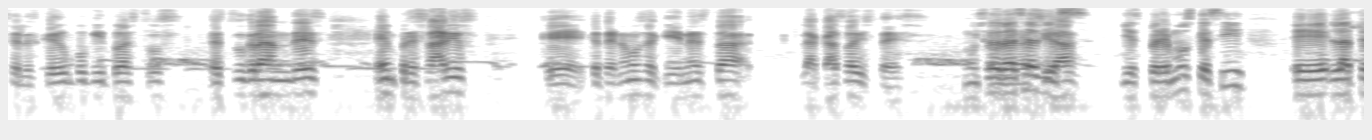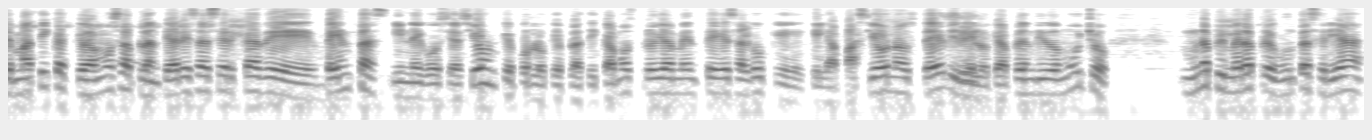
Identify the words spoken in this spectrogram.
se les quede un poquito a estos, estos grandes empresarios que, tenemos aquí en esta, la casa de ustedes. Muchas gracias y, esperemos que sí. Eh, la temática que vamos a plantear es acerca de ventas y negociación, que por lo que platicamos previamente es algo que, le apasiona a usted y de lo que ha aprendido mucho una primera pregunta sería,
